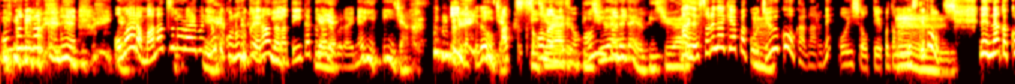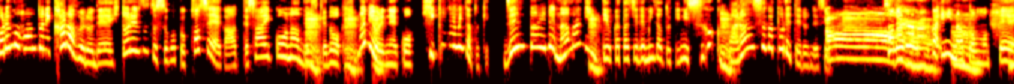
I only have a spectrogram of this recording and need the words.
本当になんかね、お前ら真夏のライブによくこの服選んだなって言いたくなるぐらいね、いいい、いいじゃん。いんだけど。暑そうなんですよ。ビジュアル本当に。ビジュアルだよ、ビジュアまあ、それだけやっぱこううん重厚感のあるね、お衣装っていうことなんですけど、うんで、なんかこれも本当にカラフルで、一人ずつすごく個性があって最高なんですけど、うん何よりね、こう、引きで見たとき、全体で7人っていう形で見たときに、すごくバランスが取れてるんですよ。それがなんかいいなとっ思って、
